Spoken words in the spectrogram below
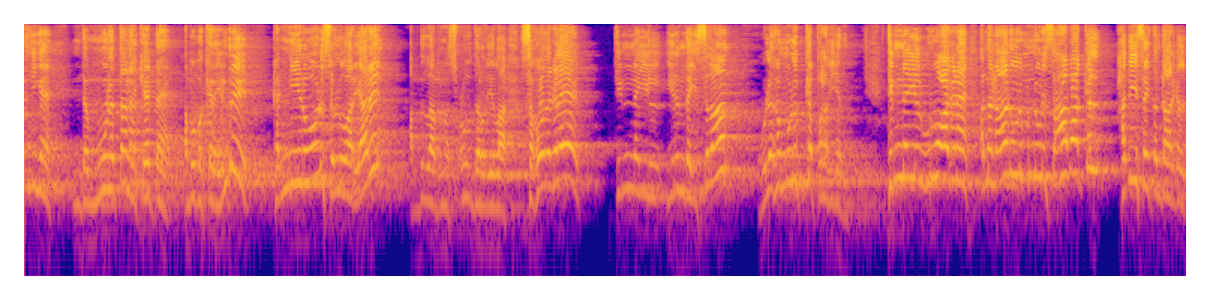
செஞ்சீங்க? இந்த மூணைத்தான் நான் கேட்டேன் அபுபக்கரை என்று கண்ணீரோடு சொல்லுவார் யாரு? அப்துல்லா பின் மஸ்ஊத் சகோதரர்களே திண்ணையில் இருந்த இஸ்லாம் உலகம் முழுக்க பரவியது. திண்ணையில் உருவாகின அந்த நானூறு முன்னூறு சாபாக்கள் ஹதீஸை தந்தார்கள்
